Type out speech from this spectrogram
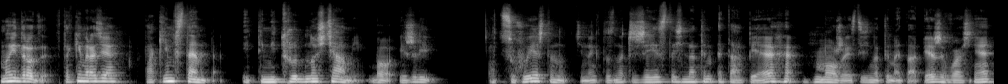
moi drodzy, w takim razie takim wstępem i tymi trudnościami, bo jeżeli odsłuchujesz ten odcinek, to znaczy, że jesteś na tym etapie, może jesteś na tym etapie, że właśnie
